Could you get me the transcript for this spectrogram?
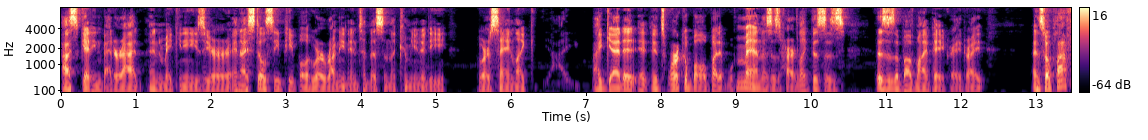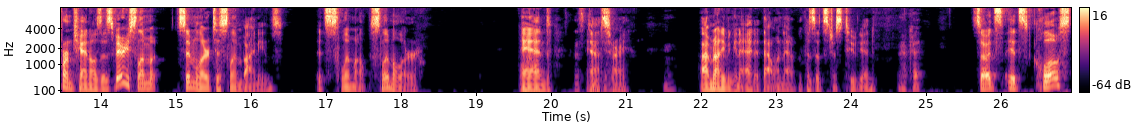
us getting better at and making it easier. And I still see people who are running into this in the community who are saying like I, I get it, it it's workable, but it, man, this is hard. Like this is this is above my pay grade, right? And so platform channels is very slim, similar to slim bindings. It's slim, similar. And Let's yeah, it. sorry, Hmm. I'm not even going to edit that one out because it's just too good. Okay. So it's it's close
